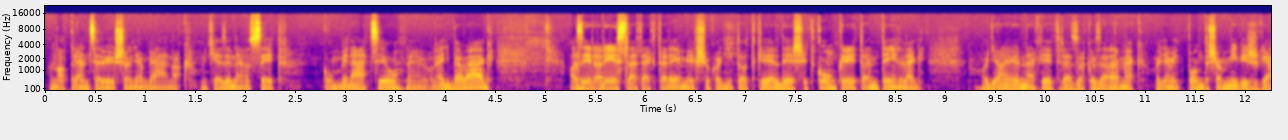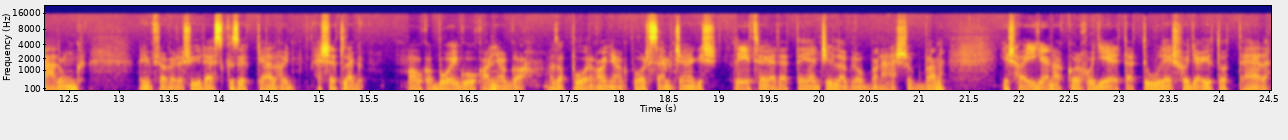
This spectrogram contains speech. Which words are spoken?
a naprendszer ősanyagának. Úgyhogy ez egy nagyon szép kombináció, nagyon jól egybevág. Azért a részletek terén még sok a nyitott kérdés, hogy konkrétan tényleg hogyan jönnek létre ezek az elemek, vagy amit pontosan mi vizsgálunk, infravörös űreszközökkel, hogy esetleg maguk a bolygók anyaga, az a por anyag, porszemcsomag is létrejöhetett ilyen csillagrobbanásokban, és ha igen, akkor hogy élte túl, és hogyan jutott el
